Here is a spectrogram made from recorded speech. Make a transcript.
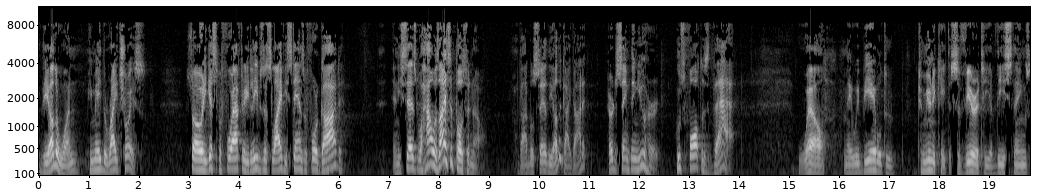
The other one, he made the right choice. So when he gets before, after he leaves this life, he stands before God and he says, Well, how was I supposed to know? God will say, The other guy got it. Heard the same thing you heard. Whose fault is that? Well, may we be able to communicate the severity of these things.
